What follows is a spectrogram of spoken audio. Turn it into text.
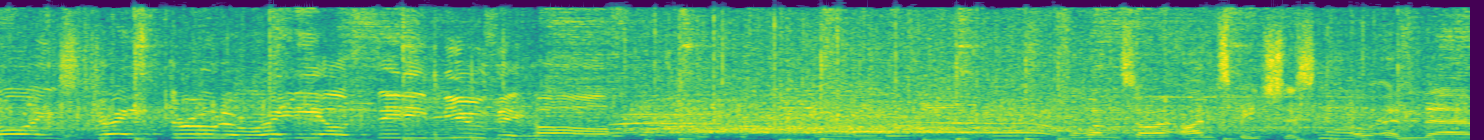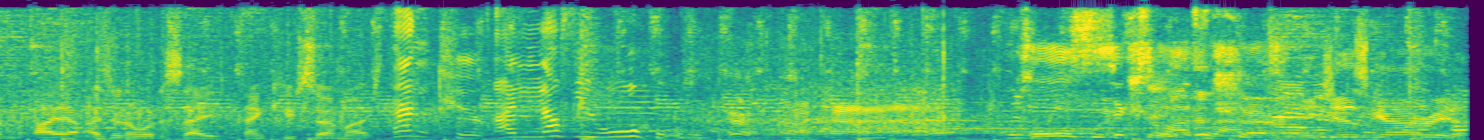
going straight through to Radio City Music Hall. For once, I, I'm speechless now, and um, I, I don't know what to say. Thank you so much. Thank you. I love you all. It just got real.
